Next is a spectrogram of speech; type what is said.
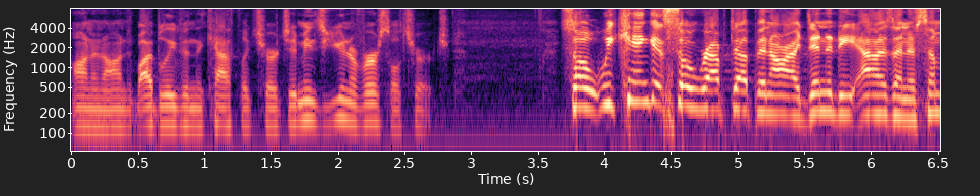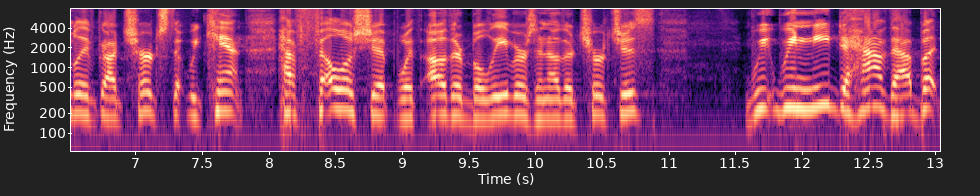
on and on. I believe in the Catholic Church. It means universal church. So we can't get so wrapped up in our identity as an Assembly of God church that we can't have fellowship with other believers in other churches. We, we need to have that, but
